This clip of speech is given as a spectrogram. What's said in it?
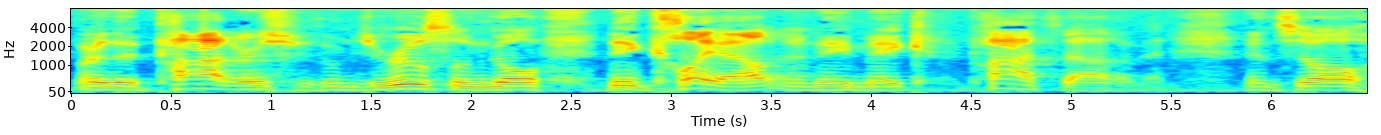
where the potters from Jerusalem go dig clay out and they make pots out of it. And so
